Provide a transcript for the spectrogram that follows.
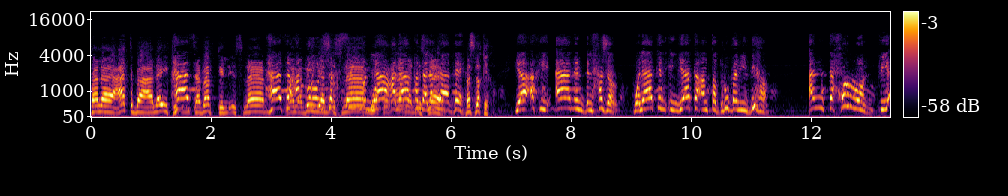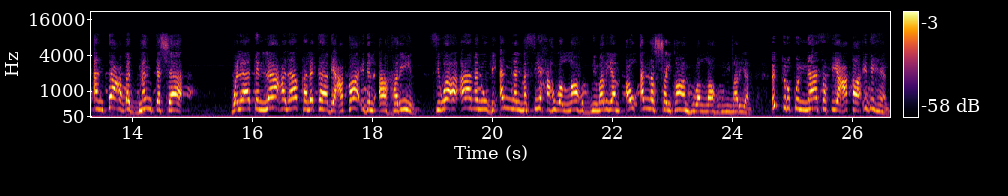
فلا عتب عليك إن سببت الإسلام هذا ونبي الإسلام لا علاقة الإسلام. لك به. بس دقيقة. يا أخي آمن بالحجر ولكن إياك أن تضربني بها. أنت حر في أن تعبد من تشاء ولكن لا علاقة لك بعقائد الآخرين سواء آمنوا بأن المسيح هو الله ابن مريم أو أن الشيطان هو الله ابن مريم. اتركوا الناس في عقائدهم.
